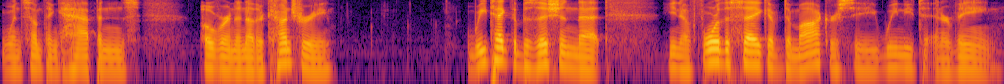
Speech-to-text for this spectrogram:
when something happens over in another country we take the position that, you know, for the sake of democracy, we need to intervene.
